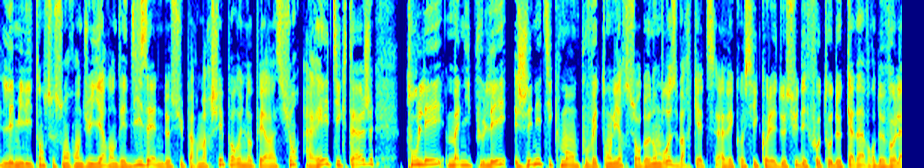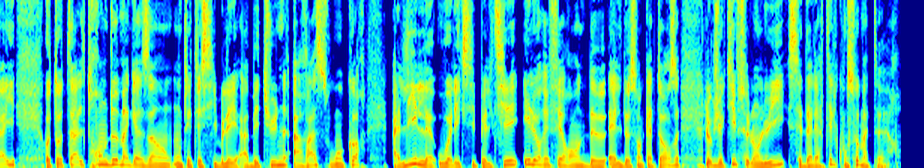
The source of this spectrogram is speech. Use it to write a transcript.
Les militants se sont rendus hier dans des dizaines de supermarchés pour une opération à réétiquetage. Poulet manipulé génétiquement, pouvait-on lire sur de nombreuses barquettes, avec aussi collé dessus des photos de cadavres de volailles. Au total, 32 magasins ont été ciblés à Béthune, Arras ou encore à Lille, où Alexis Pelletier et le référent de L214. L'objectif, selon lui, c'est d'alerter le consommateur.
